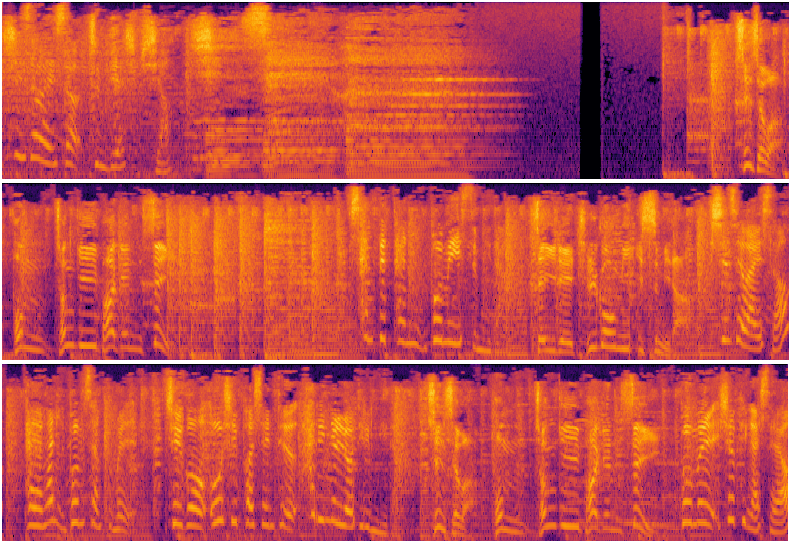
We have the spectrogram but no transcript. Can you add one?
신세화에서 준비하십시오 신세와 봄 정기 바겐 세일. 산뜻한 봄이 있습니다. 세일에 즐거움이 있습니다. 신세와에서 다양한 봄 상품을 최고 50% 할인율로 드립니다. 신세와 봄 정기 바겐 세일. 봄을 쇼핑하세요.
